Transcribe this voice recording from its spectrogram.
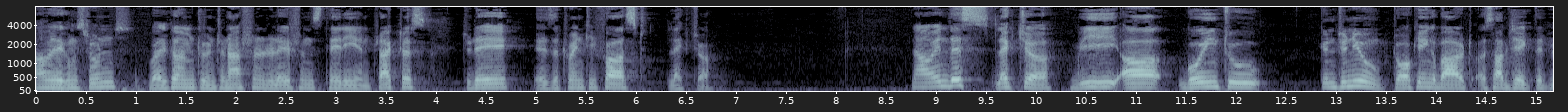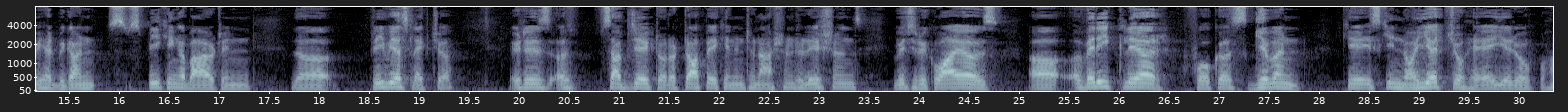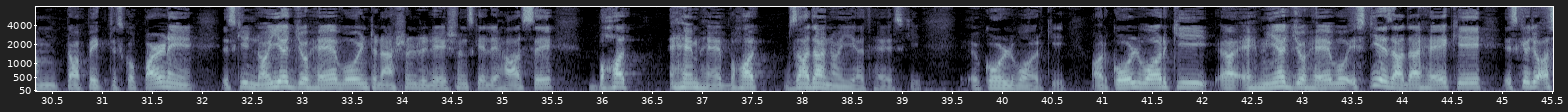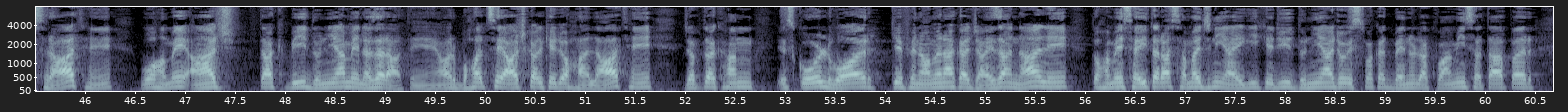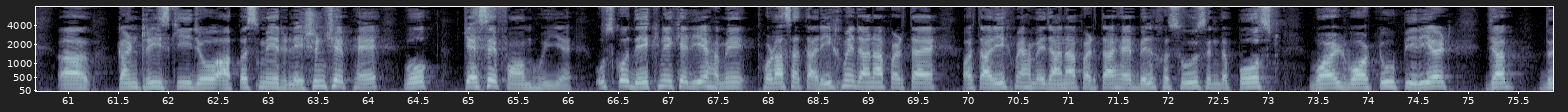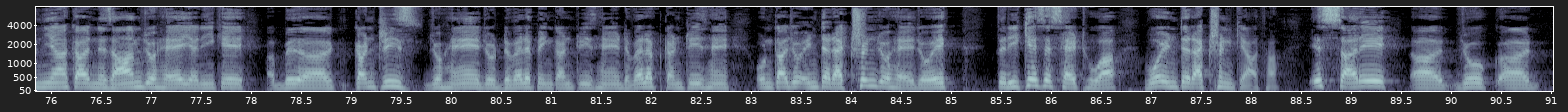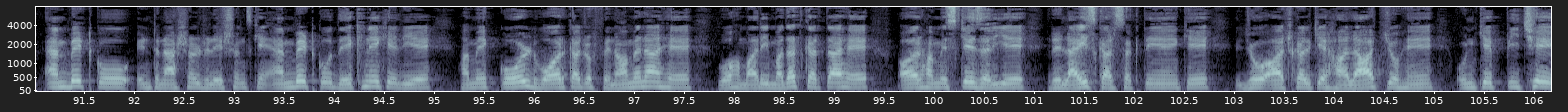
Assalamualaikum students, welcome to International Relations Theory and Practice. Today is the 21st lecture. Now in this lecture we are going to continue talking about a subject that we had begun speaking about in the previous lecture. It is a subject or a topic in international relations which requires uh, a very clear focus given کہ اس کی نوعیت جو ہے یہ جو ہم topic جس کو پڑھ رہے ہیں اس کی نوعیت جو ہے وہ انٹرنیشنل ریلیشنس کے لحاظ سے بہت اہم ہے بہت زیادہ نوعیت ہے اس کی کولڈ وار کی اور کولڈ وار کی اہمیت جو ہے وہ اس لیے زیادہ ہے کہ اس کے جو اثرات ہیں وہ ہمیں آج تک بھی دنیا میں نظر آتے ہیں اور بہت سے آج کل کے جو حالات ہیں جب تک ہم اس کولڈ وار کے فنامنا کا جائزہ نہ لیں تو ہمیں صحیح طرح سمجھ نہیں آئے گی کہ جی دنیا جو اس وقت بین الاقوامی سطح پر کنٹریز کی جو آپس میں ریلیشن شپ ہے وہ کیسے فارم ہوئی ہے اس کو دیکھنے کے لیے ہمیں تھوڑا سا تاریخ میں جانا پڑتا ہے اور تاریخ میں ہمیں جانا پڑتا ہے بالخصوص in the post World War two period جب دنیا کا نظام جو ہے یعنی کہ کنٹریز جو ہیں جو ڈیولپنگ کنٹریز ہیں ڈیولپڈ کنٹریز ہیں ان کا جو انٹریکشن جو ہے جو ایک طریقے سے سیٹ ہوا وہ انٹریکشن کیا تھا اس سارے جو ایمبٹ کو انٹرنیشنل ریلیشنس کے ایمبٹ کو دیکھنے کے لیے ہمیں کولڈ وار کا جو فنامنا ہے وہ ہماری مدد کرتا ہے اور ہم اس کے ذریعے ریلائز کر سکتے ہیں کہ جو آج کل کے حالات جو ہیں ان کے پیچھے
